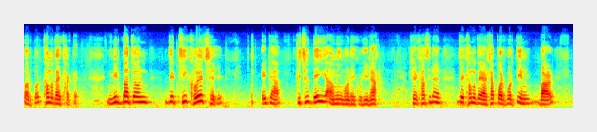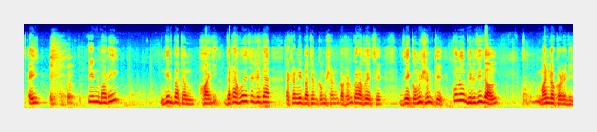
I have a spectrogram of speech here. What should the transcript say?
পরপর ক্ষমতায় থাকতেন নির্বাচন যে ঠিক হয়েছে, এটা কিছুতেই আমি মনে করি না। শেখ হাসিনার যে ক্ষমতায় আসা পরপর তিনবার, এই তিনবারই নির্বাচন হয়নি। যেটা হয়েছে সেটা একটা নির্বাচন কমিশন গঠন করা হয়েছে, যে কমিশনকে কোনো বিরোধী দল মান্য করেনি।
